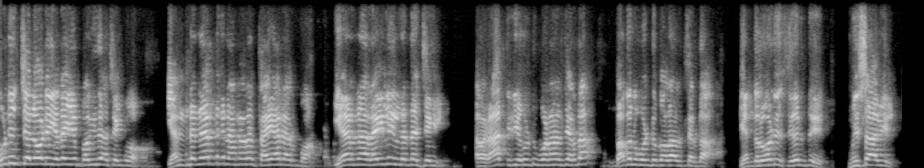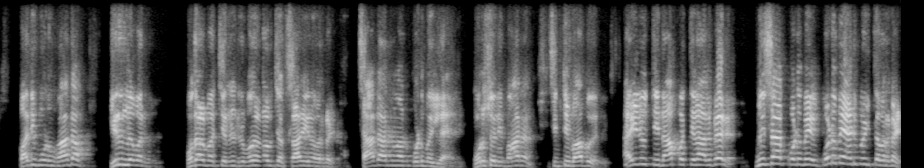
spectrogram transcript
துணிச்சலோடு எதையும் பகுதியா செய்வோம். எந்த நேரத்துக்கு நாங்கெல்லாம் தயாரா இருப்போம்? ஏறினா ரயில் இல்லைன்னா ஜெயில். அவர் ராத்திரியை கொண்டு போனாலும் சரிதான் பகல் கொண்டு போனாலும் சரிதான். எங்களோடு சேர்ந்து மிசாவில் பதிமூணு மாதம் இருந்தவர் முதலமைச்சர் என்று முதலமைச்சர் ஸ்டாலின் அவர்கள். சாதாரணமான கொடுமை இல்லை. முரசொலி மாறன் சிட்டி பாபு ஐநூத்தி நாற்பத்தி நாலு பேர் மிசா கொடுமையில் கொடுமை அனுபவித்தவர்கள்.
